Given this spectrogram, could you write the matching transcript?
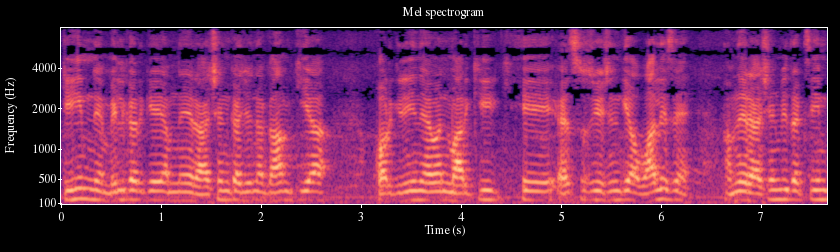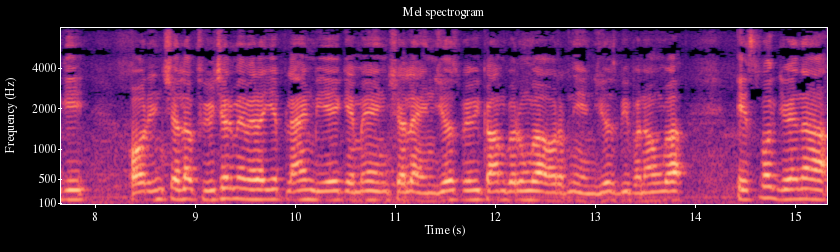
ٹیم نے مل کر کے ہم نے راشن کا جو نا کام کیا اور گرین ایون مارکیٹ کے ایسوسیشن کے حوالے سے ہم نے راشن بھی تقسیم کی اور انشاءاللہ فیوچر میں میرا یہ پلان بھی ہے کہ میں انشاءاللہ این جی اوز پہ بھی کام کروں گا اور اپنی این جی اوز بھی بناؤں گا۔ اس وقت جو ہے نا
